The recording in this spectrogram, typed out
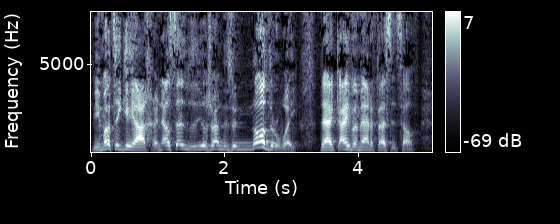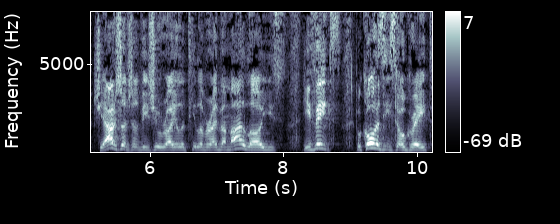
Now says there's another way that Gaiva manifests itself. He thinks, because he's so great,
